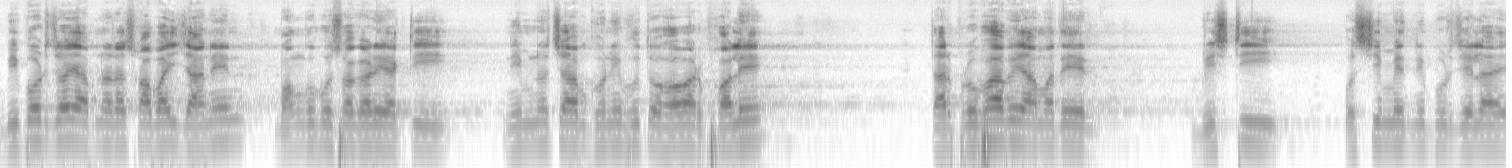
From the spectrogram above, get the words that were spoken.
বিপর্যয় আপনারা সবাই জানেন, বঙ্গোপসাগরে একটি নিম্নচাপ ঘনীভূত হওয়ার ফলে তার প্রভাবে আমাদের বৃষ্টি পশ্চিম মেদিনীপুর জেলায়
